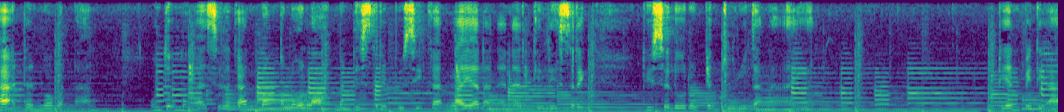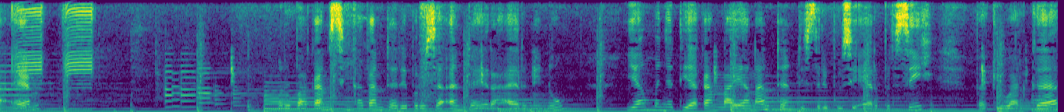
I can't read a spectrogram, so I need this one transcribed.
hak dan wewenang untuk menghasilkan, mengelola, mendistribusikan layanan energi listrik di seluruh penjuru tanah air. Kemudian PDAM merupakan singkatan dari perusahaan daerah air minum yang menyediakan layanan dan distribusi air bersih bagi warga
